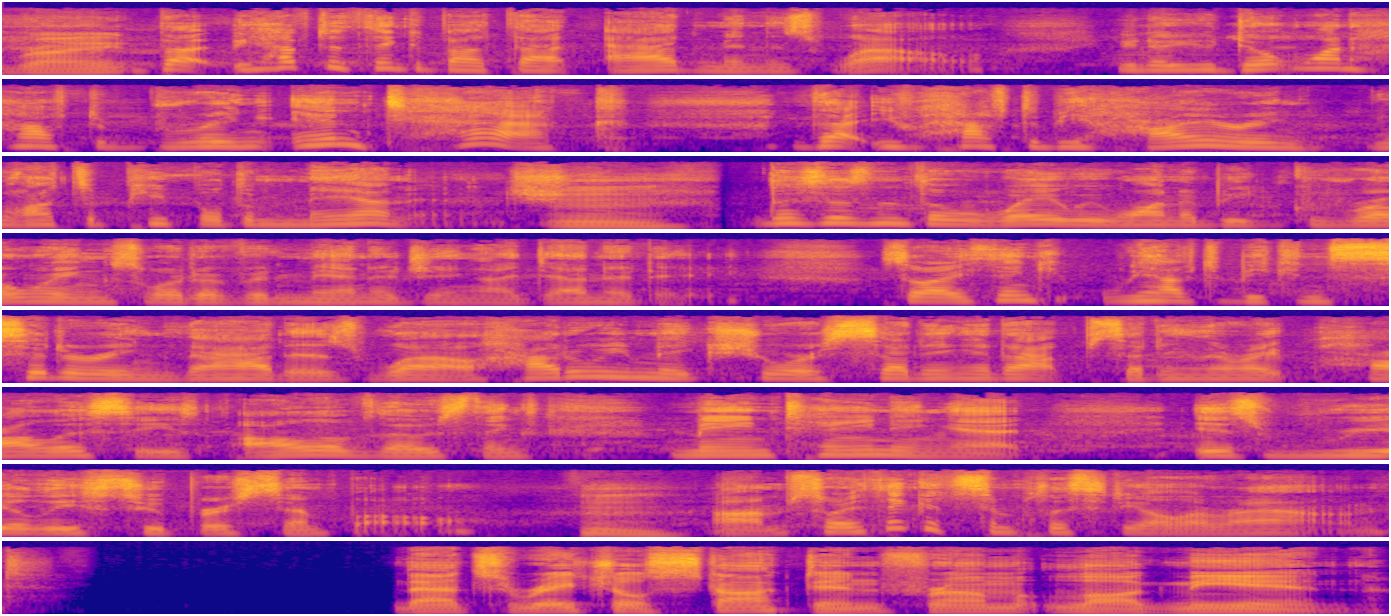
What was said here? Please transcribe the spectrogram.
Right. but you have to think about that admin as well. You know, you don't want to have to bring in tech that you have to be hiring lots of people to manage. Hmm. This isn't the way we want to be growing sort of and managing identity. So I think we have to be considering that as well. How do we make sure setting it up, setting the right policies, all of those things, maintaining it is really super simple. Um, so I think it's simplicity all around. That's Rachel Stockton from LogMeIn.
